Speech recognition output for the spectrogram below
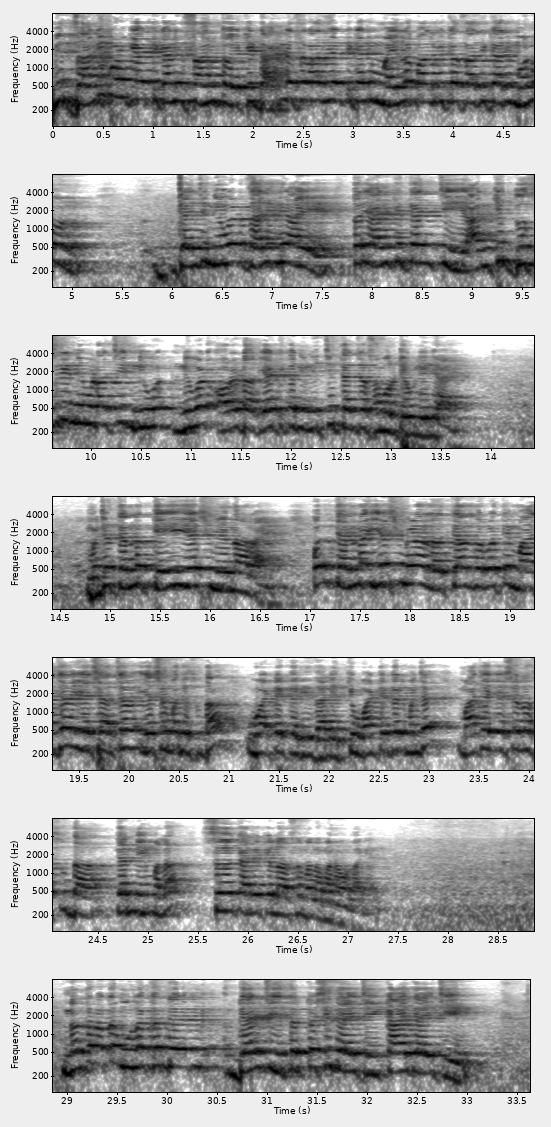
मी जाणीवपूर्वक या ठिकाणी सांगतोय की ढाकणे सर आज या ठिकाणी महिला बालविकास अधिकारी म्हणून ज्यांची निवड झालेली आहे तरी आणखी त्यांची आणखी दुसरी निवडाची निवड निवड ऑर्डर या ठिकाणी निश्चित त्यांच्यासमोर ठेवलेली आहे. म्हणजे त्यांना तेही यश मिळणार आहे. पण त्यांना यश मिळालं त्याचबरोबर ते माझ्या यशाच्या यशामध्ये सुद्धा वाटेकरी झालेत. की वाटेकरी म्हणजे माझ्या यशाला सुद्धा त्यांनी मला सहकार्य केलं असं मला म्हणावं लागेल. नंतर आता मुलाखत द्याय- द्यायची तर कशी द्यायची? काय द्यायची?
